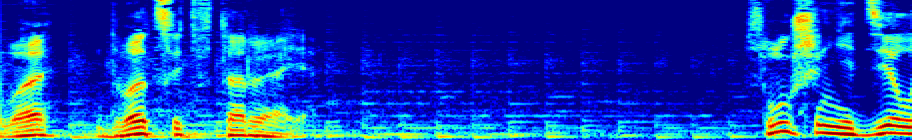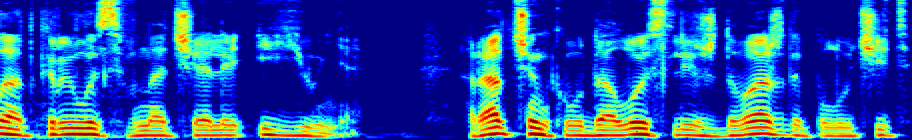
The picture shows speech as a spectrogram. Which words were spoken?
Глава 22. Слушание дела открылось в начале июня. Радченко удалось лишь дважды получить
